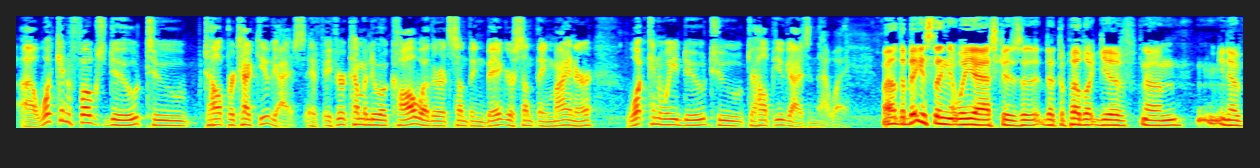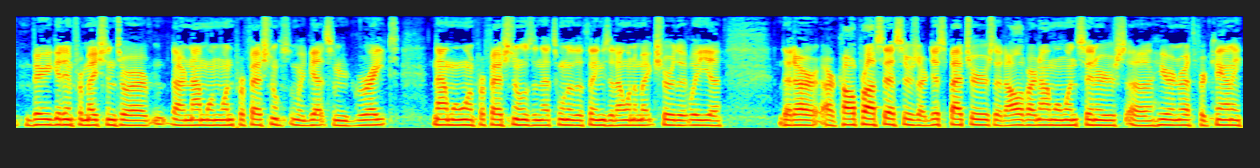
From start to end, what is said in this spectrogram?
Uh, what can folks do to to help protect you guys? If, if you're coming to a call, whether it's something big or something minor, what can we do to to help you guys in that way? Well, the biggest thing that we ask is that the public give, um, you know, very good information to our our 911 professionals. And we've got some great 911 professionals, and that's one of the things that I want to make sure that we. Uh, that our, our call processors, our dispatchers at all of our 911 centers uh, here in Rutherford County,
